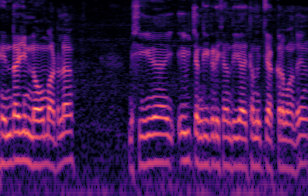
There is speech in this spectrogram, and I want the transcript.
ਹਿੰਦ ਆ ਜੀ 9 ਮਾਡਲ ਹੈ ਮਸ਼ੀਨ ਇਹ ਵੀ ਚੰਗੀ ਕੰਡੀਸ਼ਨ ਦੀ ਆ ਤੁਹਾਨੂੰ ਚੈੱਕ ਕਰਵਾਉਂਦੇ ਆ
